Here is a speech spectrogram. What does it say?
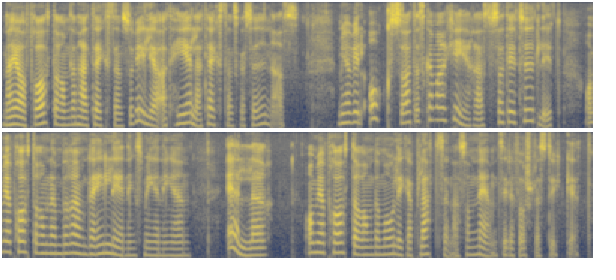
När jag pratar om den här texten så vill jag att hela texten ska synas. Men jag vill också att det ska markeras så att det är tydligt om jag pratar om den berömda inledningsmeningen eller om jag pratar om de olika platserna som nämns i det första stycket.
